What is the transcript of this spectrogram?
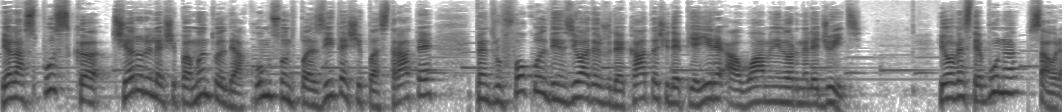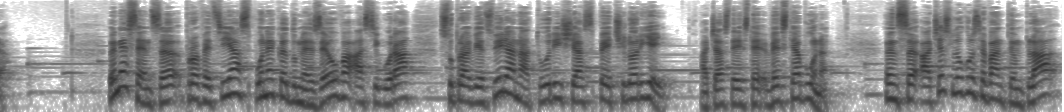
El a spus că cerurile și pământul de acum sunt păzite și păstrate pentru focul din ziua de judecată și de pieire a oamenilor nelegiuiți. E o veste bună sau rea? În esență, profeția spune că Dumnezeu va asigura supraviețuirea naturii și a speciilor ei. Aceasta este vestea bună. Însă acest lucru se va întâmpla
